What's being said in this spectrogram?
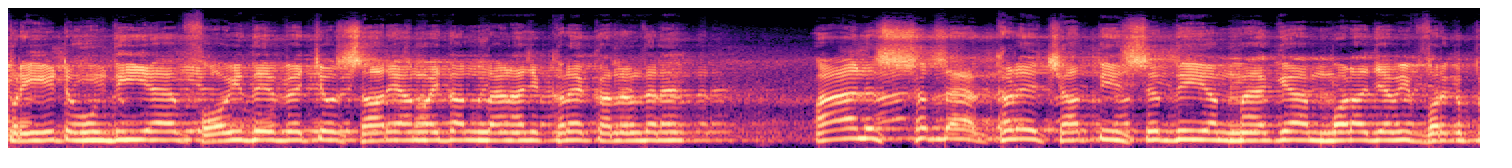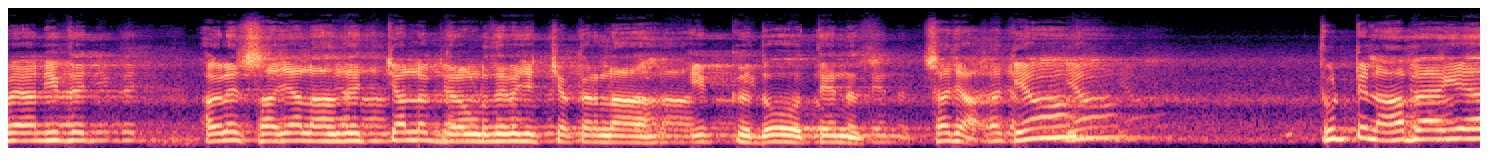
ਪ੍ਰੇਟ ਹੁੰਦੀ ਹੈ ਫੌਜ ਦੇ ਵਿੱਚ ਉਹ ਸਾਰਿਆਂ ਨੂੰ ਇਦਾਂ ਲਾਈਨਾਂ 'ਚ ਖੜੇ ਕਰ ਲੈਂਦੇ ਨੇ। ਐਨ ਸਿੱਧਾ ਖੜੇ ਛਾਤੀ ਸਿੱਧੀ ਆ ਮੈਂ ਕਿਹਾ ਮਾੜਾ ਜਿਹਾ ਵੀ ਫ਼ਰਕ ਪਿਆ ਨਹੀਂ ਤੇ ਅਗਲੇ ਸਜ਼ਾ ਲਾਉਂਦੇ ਚੱਲ ਗਰਾਊਂਡ ਦੇ ਵਿੱਚ ਚੱਕਰ ਲਾ। 1 2 3 ਸਜ਼ਾ। ਕਿਉਂ? ਤੂੰ ਢਿਲਾ ਪੈ ਗਿਆ।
